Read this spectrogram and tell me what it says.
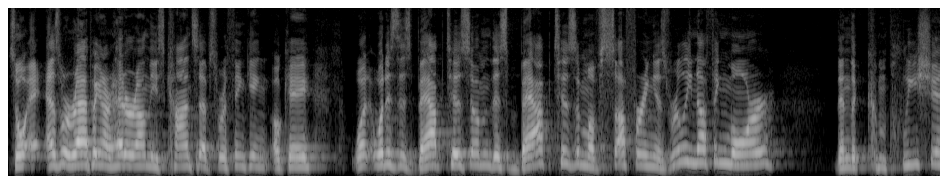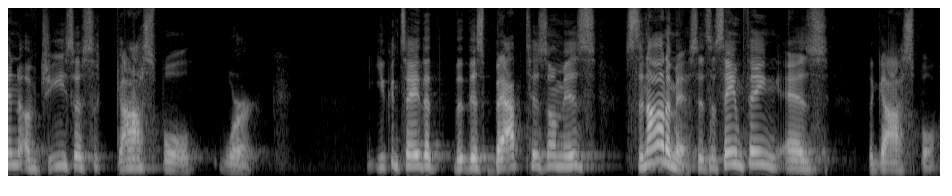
So, as we're wrapping our head around these concepts, we're thinking, okay, what, what is this baptism? This baptism of suffering is really nothing more than the completion of Jesus' gospel work. You can say that this baptism is synonymous, it's the same thing as the gospel.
